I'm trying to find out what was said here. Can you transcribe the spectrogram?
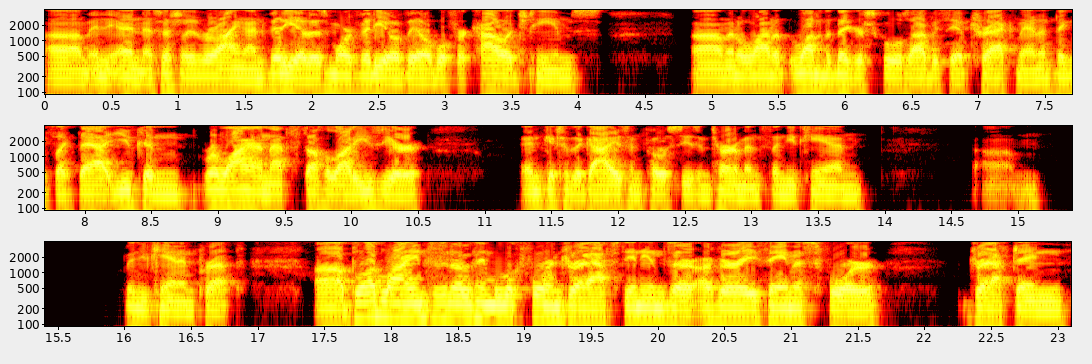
um, and, and especially relying on video. There's more video available for college teams. Um, and a lot of a lot of the bigger schools obviously have TrackMan and things like that. You can rely on that stuff a lot easier and get to the guys in postseason tournaments than you can um, than you can in prep. Uh, bloodlines is another thing to look for in drafts. The Indians are, are very famous for drafting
